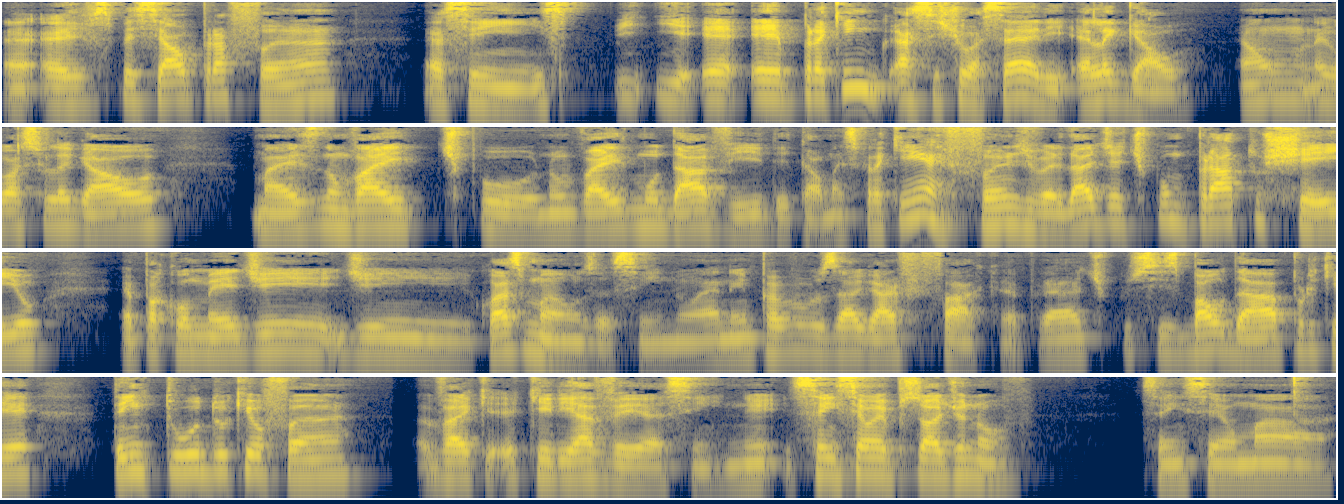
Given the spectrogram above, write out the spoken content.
É, é especial para fã, assim, e, é, é para quem assistiu a série, é legal. É um negócio legal, mas não vai, tipo, não vai mudar a vida e tal. Mas para quem é fã de verdade, é tipo um prato cheio, é para comer de, de com as mãos, assim, não é nem para usar garfo e faca, é para tipo se esbaldar porque tem tudo que o fã vai queria ver assim, sem ser um episódio novo, sem ser uma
